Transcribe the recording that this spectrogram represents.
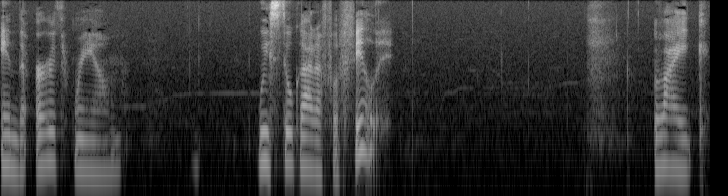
in the earth realm, we still got to fulfill it. Like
